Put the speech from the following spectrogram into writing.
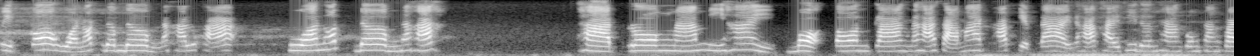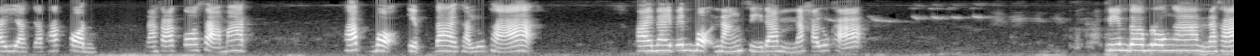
ปิดก็หัวน็อตเดิมๆนะคะ ลูกค้า หัวน็อตเดิมนะคะ ถาดรองน้ำมีให้เบาะตอนกลางนะคะ สามารถพับเก็บได้นะคะ ใครที่เดินทางตรงทางไกลอยากจะพักผ่อนนะคะ ก็สามารถพับเบาะเก็บได้ค่ะลูกค้า ภายในเป็นเบาะหนังสีดำนะคะ ลูกค้าฟิล์มเดิมโรงงานนะคะ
